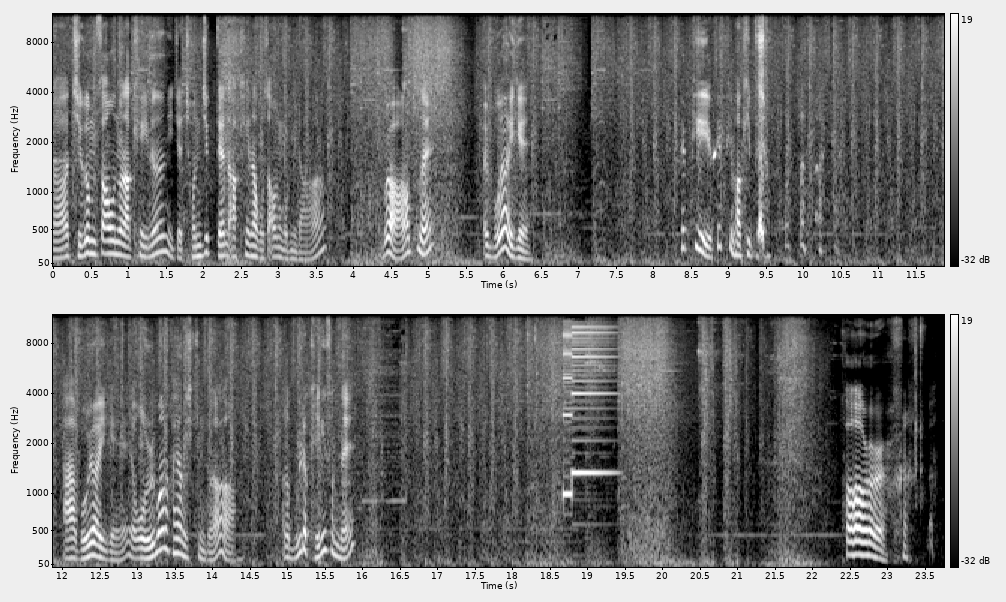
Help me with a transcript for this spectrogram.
자 지금 싸우는 아케인은 이제 전직된 아케인하고 싸우는 겁니다. 뭐야 안 아프네? 아니 뭐야 이게? 회피 회피 막히듯이 아 뭐야 이게? 어, 얼마나 하향시킨 거야? 아, 나 물약 괜히 샀네? 헐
